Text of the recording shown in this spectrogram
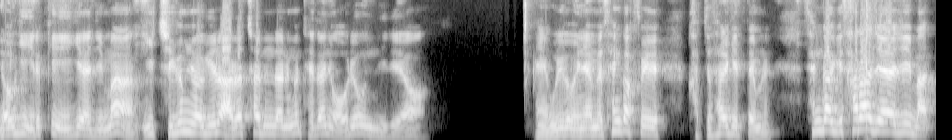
여기 이렇게 얘기하지만 이 지금 여기를 알아차린다는 건 대단히 어려운 일이에요. 예, 우리가 왜냐하면 생각 속에 갇혀 살기 때문에 생각이 사라져야지 마-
